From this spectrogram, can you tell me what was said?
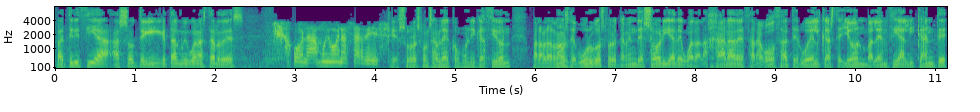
Patricia Asotegui. ¿Qué tal? Muy buenas tardes. Hola, muy buenas tardes. Que es su responsable de comunicación para hablarnos de Burgos, pero también de Soria, de Guadalajara, de Zaragoza, Teruel, Castellón, Valencia, Alicante.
